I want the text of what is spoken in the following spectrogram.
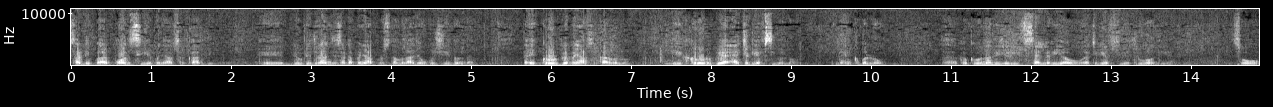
ਸਾਡੀ ਪਾਲਿਸੀ ਹੈ ਪੰਜਾਬ ਸਰਕਾਰ ਦੀ ਕਿ ਡਿਊਟੀ ਦੌਰਾਨ ਜੇ ਸਾਡਾ ਪੰਜਾਬ ਪੁਲਿਸ ਦਾ ਮੁਲਾਜ਼ਮ ਕੋਈ ਸ਼ਹੀਦ ਹੁੰਦਾ, ਤਾਂ 1 ਕਰੋੜ ਰੁਪਏ ਪੰਜਾਬ ਸਰਕਾਰ ਵੱਲੋਂ ਤੇ 1 ਕਰੋੜ ਰੁਪਏ ਐਚਡੀਐਫਸੀ ਵੱਲੋਂ, ਬੈਂਕ ਵੱਲੋਂ ਕਿਉਂਕਿ ਉਹਨਾਂ ਦੀ ਜਿਹੜੀ ਸੈਲਰੀ ਆ ਉਹ ਐਚਡੀਐਫਸੀ ਦੇ ਥਰੂ ਆਉਂਦੀ ਹੈ। ਸੋ,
